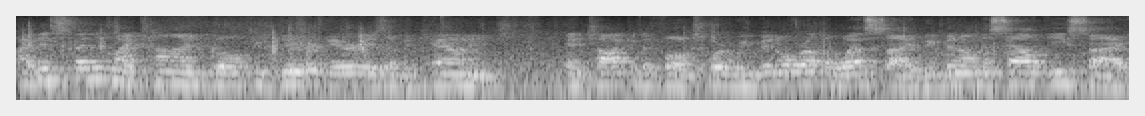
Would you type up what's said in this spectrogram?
I've been spending my time going through different areas of the county and talking to folks where we've been over on the west side, we've been on the southeast side.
